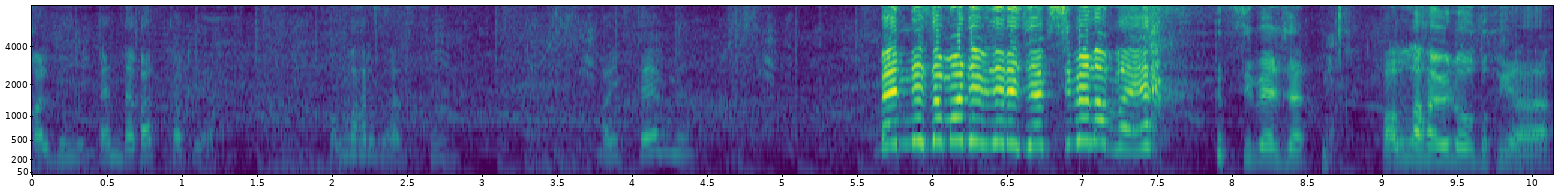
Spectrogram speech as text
kalbim. Ben de kalp var ya. Allah rızası için. Ayıp değil mi? Ben ne zaman evleneceğim Sibel abla ya? Sibelcan. Vallahi öyle olduk ya.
